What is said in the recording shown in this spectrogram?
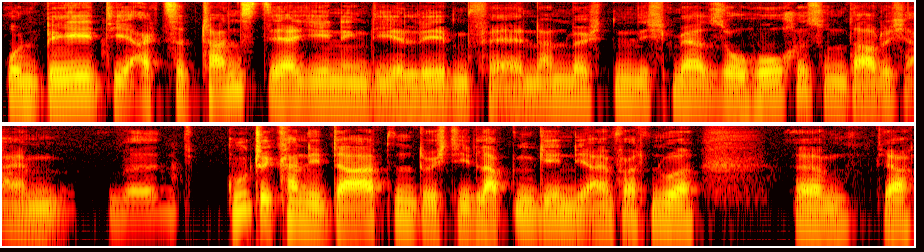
und B, die Akzeptanz derjenigen, die ihr Leben verändern möchten, nicht mehr so hoch ist und dadurch einem äh, gute Kandidaten durch die Lappen gehen, die einfach nur ähm, ja,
